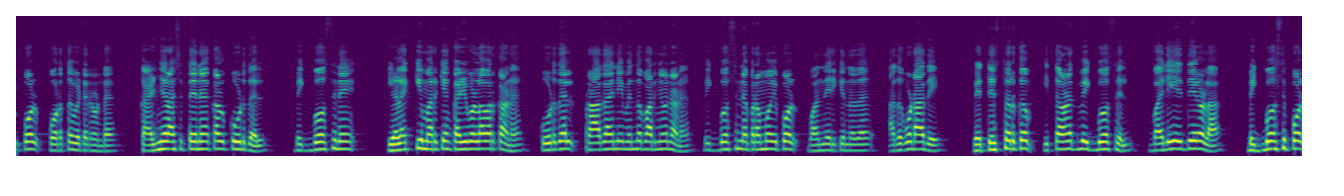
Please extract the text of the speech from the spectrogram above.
ഇപ്പോൾ പുറത്തുവിട്ടിട്ടുണ്ട് കഴിഞ്ഞ പ്രാവശ്യത്തേക്കാൾ കൂടുതൽ ബിഗ് ബോസിനെ ഇളക്കി മറിക്കാൻ കഴിവുള്ളവർക്കാണ് കൂടുതൽ പ്രാധാന്യം എന്ന് പറഞ്ഞുകൊണ്ടാണ് ബിഗ് ബോസിന്റെ പ്രമോ ഇപ്പോൾ വന്നിരിക്കുന്നത്. അതുകൂടാതെ വ്യത്യസ്തർക്കും ഇത്തവണത്തെ ബിഗ് ബോസിൽ വലിയ രീതിയിലുള്ള ബിഗ് ബോസ് ഇപ്പോൾ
